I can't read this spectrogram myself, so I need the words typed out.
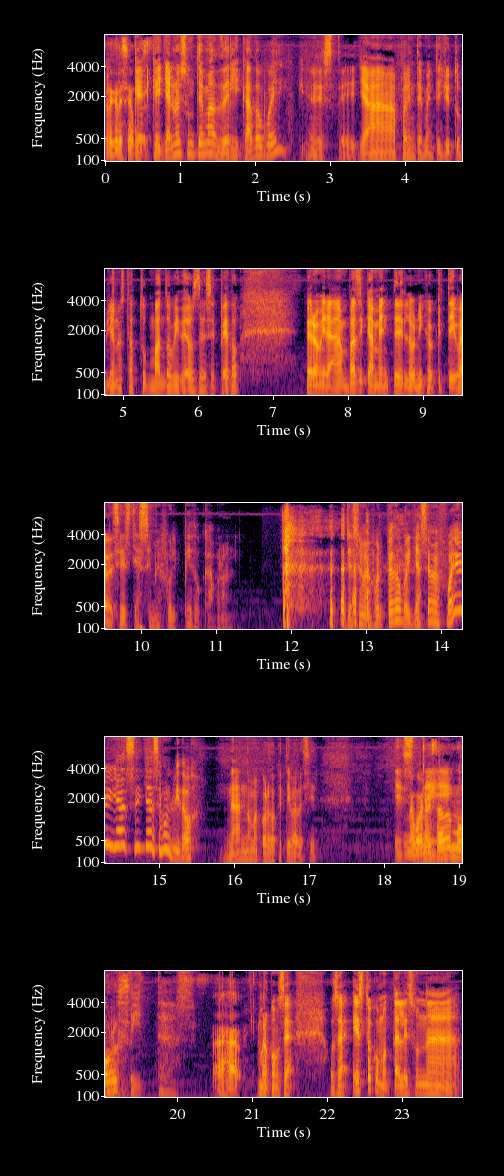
regresemos. Que, ya no es un tema delicado, güey. Este, ya aparentemente YouTube ya no está tumbando videos de ese pedo. Pero mira, básicamente lo único que te iba a decir es, ya se me fue el pedo, cabrón. ya se me fue el pedo, güey. Ya se me fue, ya se, ya se me olvidó. Nah, no me acuerdo qué te iba a decir. Este, bueno, estábamos... Gorditas. Bueno, como sea. O sea, esto como tal es una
